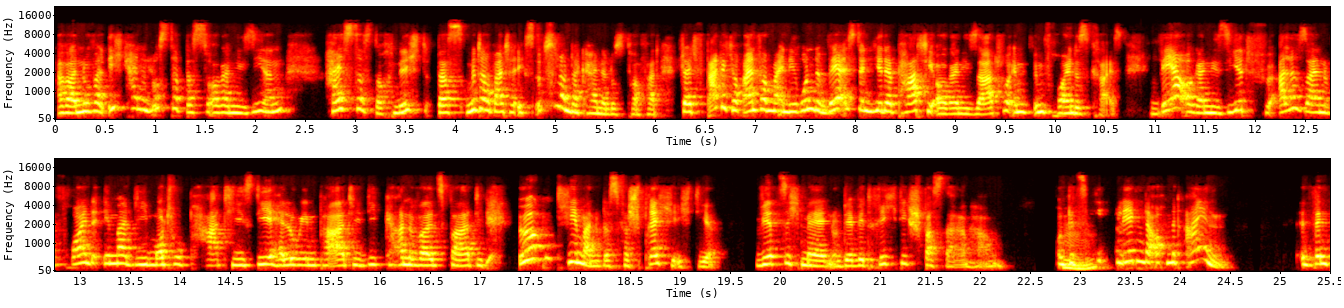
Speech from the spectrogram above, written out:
Aber nur weil ich keine Lust habe, das zu organisieren, heißt das doch nicht, dass Mitarbeiter XY da keine Lust drauf hat. Vielleicht frage ich auch einfach mal in die Runde, wer ist denn hier der Partyorganisator im, im Freundeskreis? Wer organisiert für alle seine Freunde immer die Motto-Partys, die Halloween-Party, die Karnevalsparty? Irgendjemand, das verspreche ich dir, wird sich melden und der wird richtig Spaß daran haben. Und bezieht mhm. die Kollegen da auch mit ein. Wenn,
